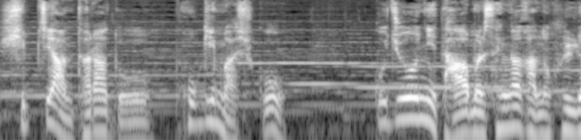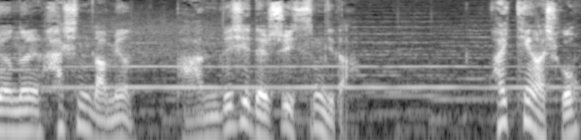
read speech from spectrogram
쉽지 않더라도 포기 마시고 꾸준히 다음을 생각하는 훈련을 하신다면 반드시 될 수 있습니다. 화이팅 하시고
